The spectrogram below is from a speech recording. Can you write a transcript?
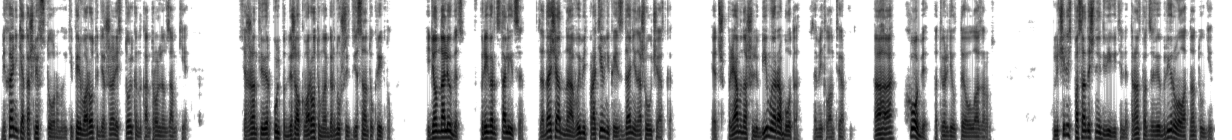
Механики отошли в сторону, и теперь ворота держались только на контрольном замке. Сержант Ливерпуль подбежал к воротам и, обернувшись к десанту, крикнул. «Идем на Любец, в пригород столицы. Задача одна — выбить противника из здания нашего участка». «Это ж прямо наша любимая работа», — заметил Антверпен. «Ага, хобби», — подтвердил Тео Лазарус. Включились посадочные двигатели, транспорт завибрировал от натуги.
